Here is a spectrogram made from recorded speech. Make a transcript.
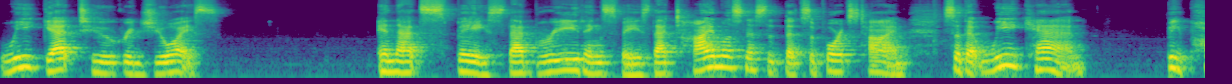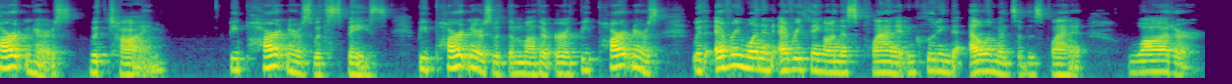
We get to rejoice in that space, that breathing space, that timelessness that, that supports time, so that we can be partners with time, be partners with space, be partners with the Mother Earth, be partners with everyone and everything on this planet, including the elements of this planet water,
